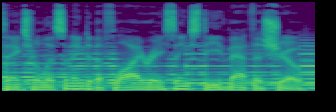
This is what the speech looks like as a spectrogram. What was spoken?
Thanks for listening to the Fly Racing Steve Matthes Show.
